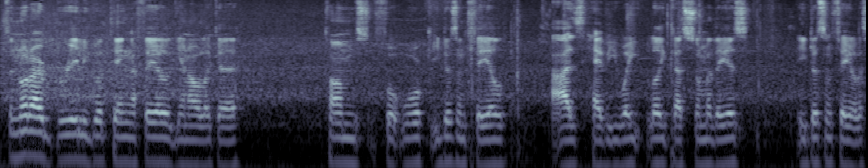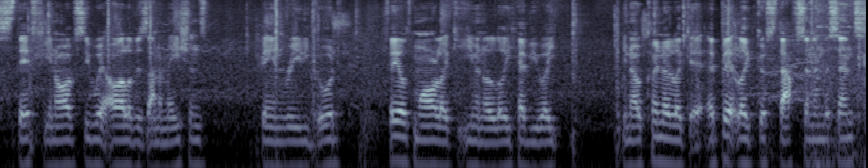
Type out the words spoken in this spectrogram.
It's another really good thing I feel, you know, like a Tom's footwork. He doesn't feel as heavyweight like as some of these he doesn't feel as stiff. You know, obviously with all of his animations being really good, feels more like even a light heavyweight. You know, kind of like a, a bit like Gustafsson in the sense.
